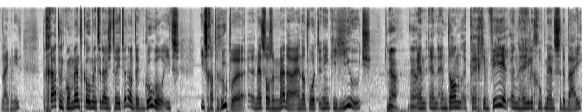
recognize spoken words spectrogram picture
lijkt me niet. Er gaat een moment komen in 2022 dat Google iets, iets gaat roepen, eh, net zoals een Meta, en dat wordt in één keer huge. Ja, ja. En, en, en dan krijg je weer een hele groep mensen erbij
